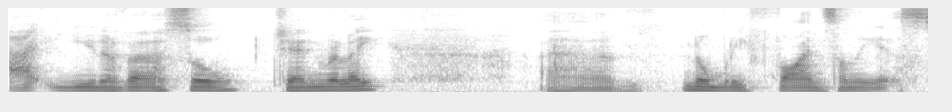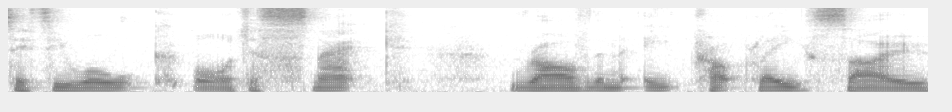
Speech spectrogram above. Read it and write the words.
at Universal generally. Um, normally find something at City Walk or just snack rather than eat properly. So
